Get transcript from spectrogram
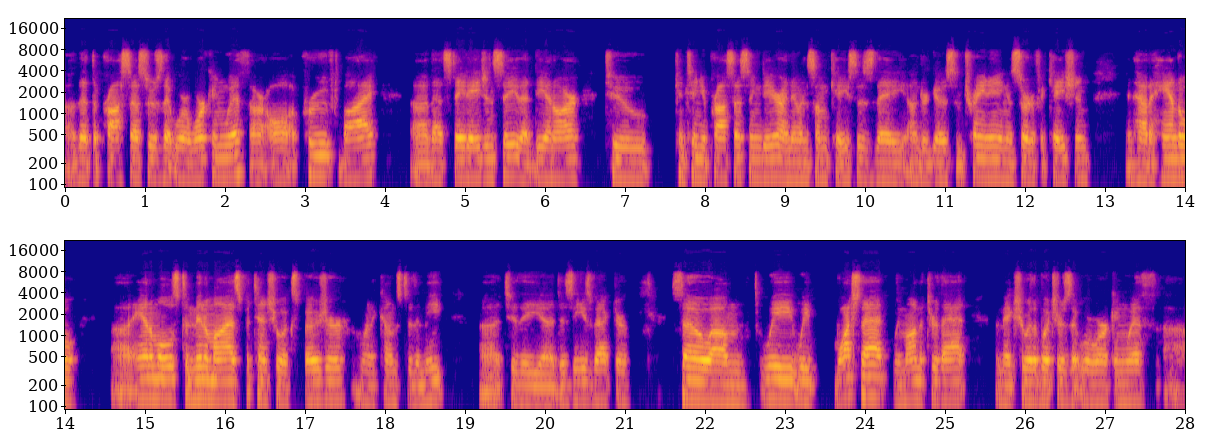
uh, that the processors that we're working with are all approved by uh, that state agency, that DNR, to continue processing deer. I know in some cases they undergo some training and certification in how to handle uh, animals to minimize potential exposure when it comes to the meat. Uh, to the uh, disease vector. So um, we we watch that, we monitor that, we make sure the butchers that we're working with uh,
